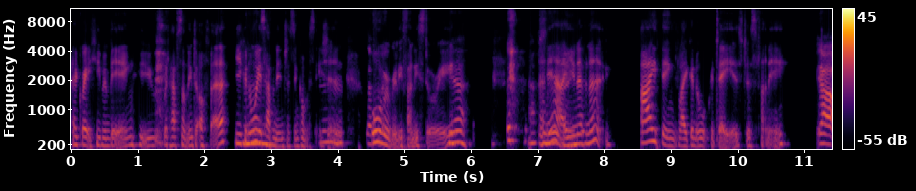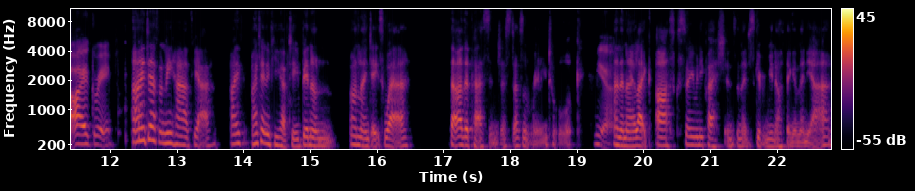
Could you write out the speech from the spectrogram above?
a great human being who would have something to offer you can always Mm. have an interesting conversation or a really funny story. yeah And yeah, you never know. I think like an awkward date is just funny. Yeah, I agree. I definitely have, yeah. I, I don't know if you have to, been on online dates where the other person just doesn't really talk. Yeah. And then I like ask so many questions and they're just giving me nothing. And then yeah,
